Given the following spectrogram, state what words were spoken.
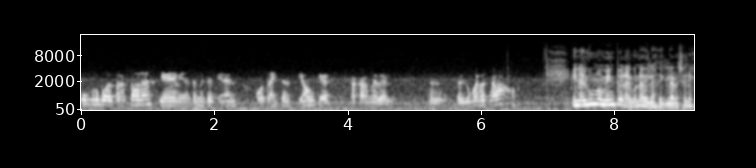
un grupo de personas que evidentemente tienen otra intención que es sacarme del, del lugar de trabajo. En algún momento, en alguna de las declaraciones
